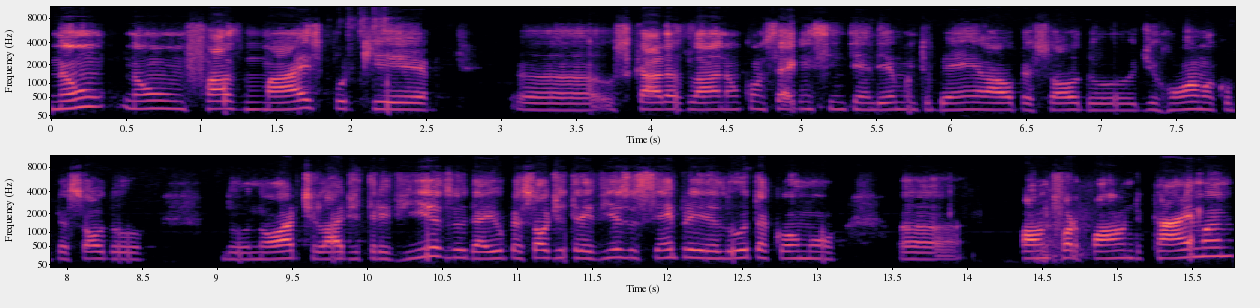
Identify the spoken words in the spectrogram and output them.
não não faz mais porque uh, os caras lá não conseguem se entender muito bem lá o pessoal do, de Roma com o pessoal do, do norte lá de Treviso, daí o pessoal de Treviso sempre luta como uh, pound for pound Cayman,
